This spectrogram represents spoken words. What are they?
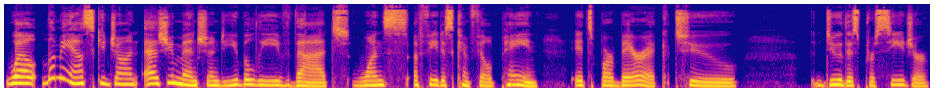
Well, let me ask you, John, as you mentioned, you believe that once a fetus can feel pain, it's barbaric to do this procedure.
